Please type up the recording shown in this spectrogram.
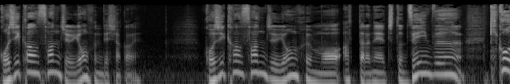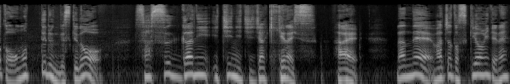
5時間34分でしたかね。5時間34分もあったらね、ちょっと全員分聞こうと思ってるんですけど、さすがに1日じゃ聞けないっす。はい。なんで、まあちょっと隙を見てね、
